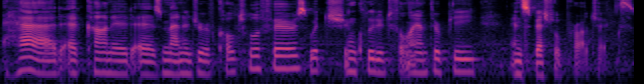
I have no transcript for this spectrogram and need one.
had at Con Ed as manager of cultural affairs, which included philanthropy and special projects.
